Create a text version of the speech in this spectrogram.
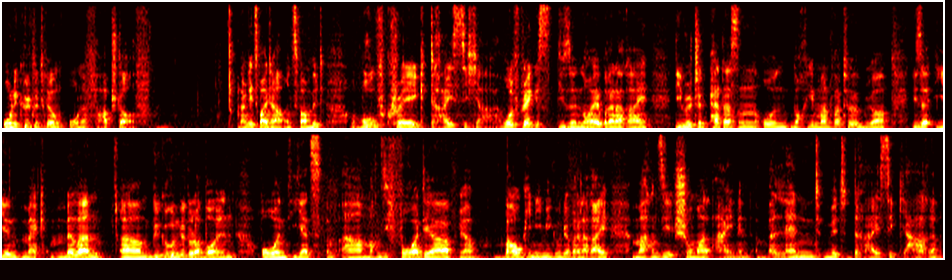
ohne Kühlfiltrierung, ohne Farbstoff. Dann geht es weiter und zwar mit Wolf Craig 30 Jahre. Wolf Craig ist diese neue Brennerei, die Richard Patterson und noch jemand, warte, ja, dieser Ian Macmillan ähm, gegründet oder wollen. Und jetzt äh, machen sie vor der ja, Baugenehmigung der Brennerei, machen sie schon mal einen Blend mit 30 Jahren.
